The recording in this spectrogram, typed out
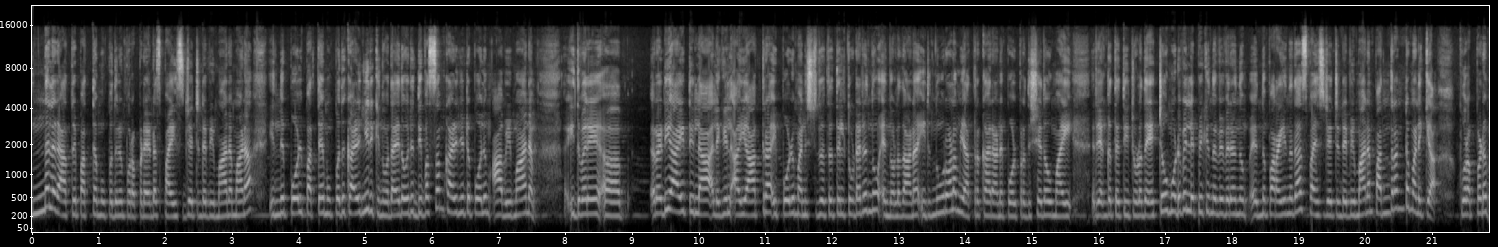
ഇന്നലെ രാത്രി പത്ത് മുപ്പതിന് പുറപ്പെടേണ്ട സ്പൈസ് ജെറ്റിന്റെ വിമാനമാണ് ഇന്നിപ്പോൾ പത്ത് മുപ്പത് കഴിഞ്ഞിരിക്കുന്നു. അതായത് ഒരു ദിവസം കഴിഞ്ഞിട്ട് പോലും ആ വിമാനം ഇതുവരെ റെഡി ആയിട്ടില്ല അല്ലെങ്കിൽ ആ യാത്ര ഇപ്പോഴും അനിശ്ചിതത്വത്തിൽ തുടരുന്നു എന്നുള്ളതാണ് ഇരുന്നൂറോളം യാത്രക്കാരാണ് ഇപ്പോൾ പ്രതിഷേധവുമായി രംഗത്തെത്തിയിട്ടുള്ളത്. ഏറ്റവും ഒടുവിൽ ലഭിക്കുന്ന വിവരം എന്ന് പറയുന്നത് സ്പൈസ് ജെറ്റിന്റെ വിമാനം പന്ത്രണ്ട് മണിക്ക് പുറപ്പെടും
